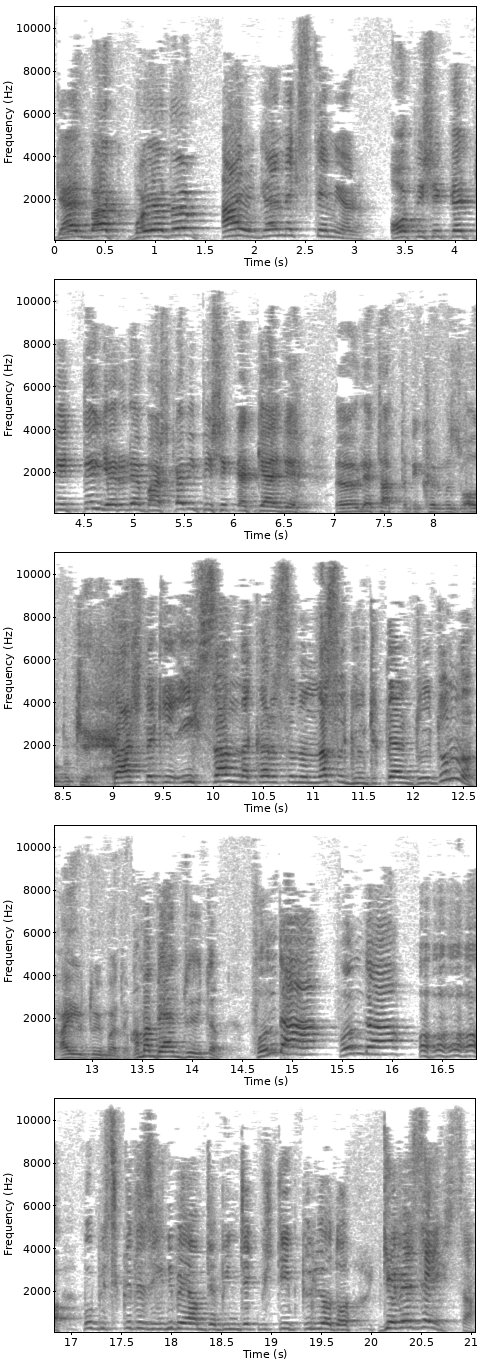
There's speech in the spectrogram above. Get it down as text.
gel bak boyadım Hayır görmek istemiyorum. O bisiklet gitti yerine başka bir bisiklet geldi Öyle tatlı bir kırmızı oldu ki Karşıdaki İhsan'la karısının nasıl güldüklerini duydun mu? Hayır duymadım Ama ben duydum. Funda, Funda. Bu bisiklete Zihni Bey amca binecekmiş deyip gülüyordu. Geveze İhsan.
